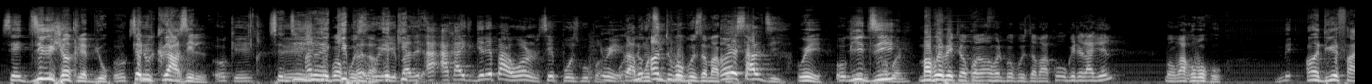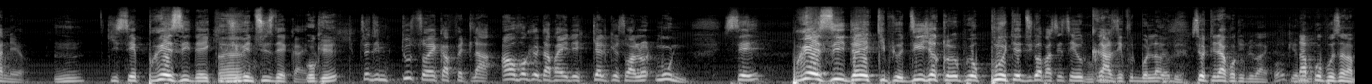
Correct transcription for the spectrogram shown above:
c'est dirigeant club. Ok. C'est nous craser. OK. C'est dirigeant équipe, propose équipe. à des paroles, c'est pause pour Oui, petit tout propose Marco. Ouais, ça le dit. Oui, il dit, ma répéter encore, on va proposer de Marco. Avez la gueule? Bon, Marco beaucoup. Mais André Faner, Hmm. Qui c'est président de l'équipe Hein? Juventus de Caille. OK. Je dis, tout ce qui a fait là, avant que tu parlé de quel que soit l'autre monde, c'est président d'équipe, yo, dirigeant club pour pointer du doigt parce que c'est qui crasent le football là. C'est qui d'accord tout le bail. Ok, On a bon. proposé, on a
